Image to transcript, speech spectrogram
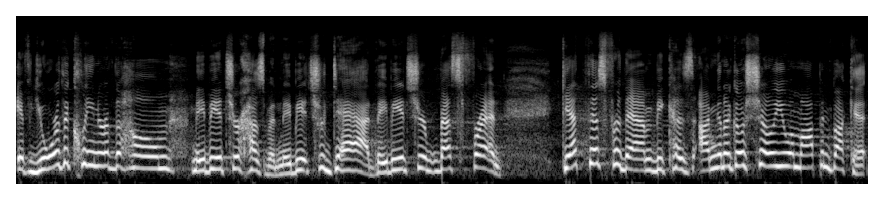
if you're the cleaner of the home, maybe it's your husband, maybe it's your dad, maybe it's your best friend, get this for them because I'm gonna go show you a mop and bucket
